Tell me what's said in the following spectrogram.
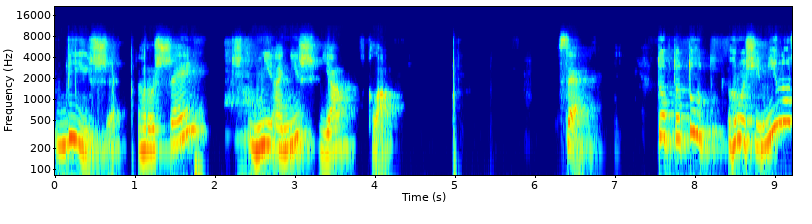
більше грошей, аніж я вклав. Все. Тобто тут гроші мінус,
